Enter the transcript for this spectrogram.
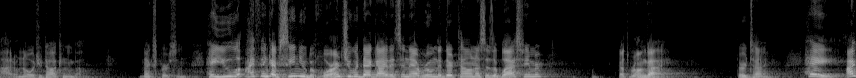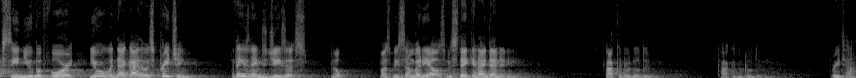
I don't know what you're talking about. Next person. Hey, you I think I've seen you before. Aren't you with that guy that's in that room that they're telling us is a blasphemer? Got the wrong guy. Third time. Hey, I've seen you before. You were with that guy that was preaching. I think his name's Jesus. Nope. Must be somebody else. Mistaken identity. Cock a doodle doo. Cockadoodle doo. Three times.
